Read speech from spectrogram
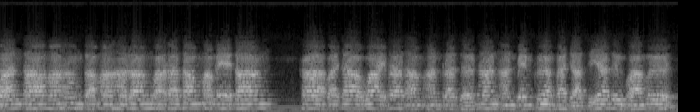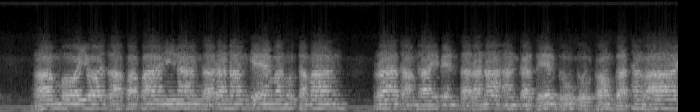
วันธามังสมหรังวรธรรมเมตัง ข้าพระเจ้าไหว้พระธรรมอันประเสริฐนั้นอันเป็นเครื่องขจัดเสียซึ่งความมืดธรรมโมโยสัพพานินังสารนังเขมมุตตมัง พระธรรมใดเป็นสารณะอันเกษมสูงสุดของสัตว์ทั้งหลาย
